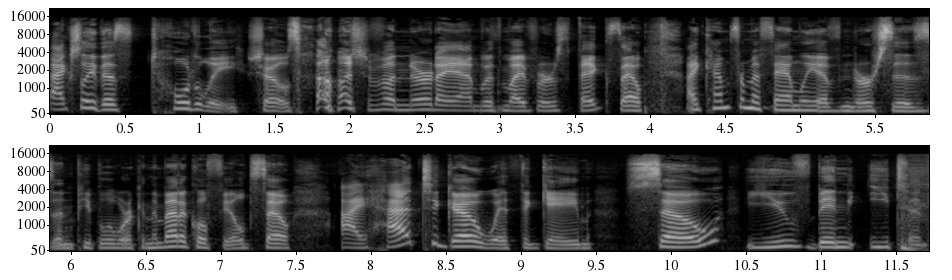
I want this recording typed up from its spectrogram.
actually, this totally shows how much of a nerd I am with my first pick. So, I come from a family of nurses and people who work in the medical field. So, I had to go with the game So You've Been Eaten.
